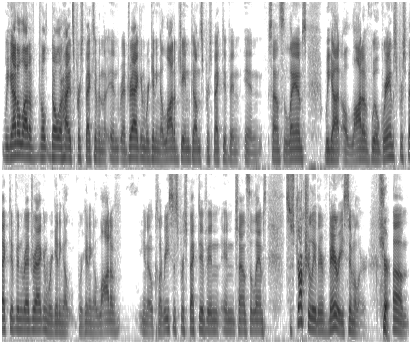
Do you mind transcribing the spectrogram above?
we got a lot of Dol- Dolarhyde's perspective in the in Red Dragon. We're getting a lot of James Gumb's perspective in in Silence of the Lambs. We got a lot of Will Graham's perspective in Red Dragon. We're getting a we're getting a lot of you know Clarice's perspective in in Silence of the Lambs. So structurally, they're very similar. Sure. Um,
